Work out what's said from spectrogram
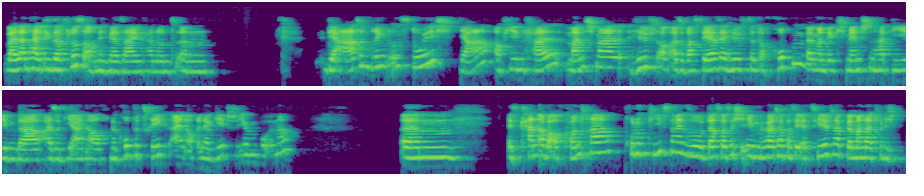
weil dann halt dieser Fluss auch nicht mehr sein kann. Und ähm, der Atem bringt uns durch, ja, auf jeden Fall. Manchmal hilft auch, also was sehr, sehr hilft, sind auch Gruppen, wenn man wirklich Menschen hat, die eben da, also die einen auch, eine Gruppe trägt einen auch energetisch irgendwo immer. Ähm, es kann aber auch kontraproduktiv sein, so das, was ich eben gehört habe, was ihr erzählt habt, wenn man natürlich,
